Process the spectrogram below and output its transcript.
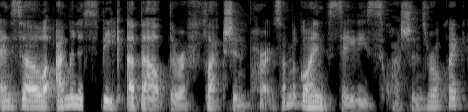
And so I'm going to speak about the reflection part. So I'm going to say these questions real quick,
